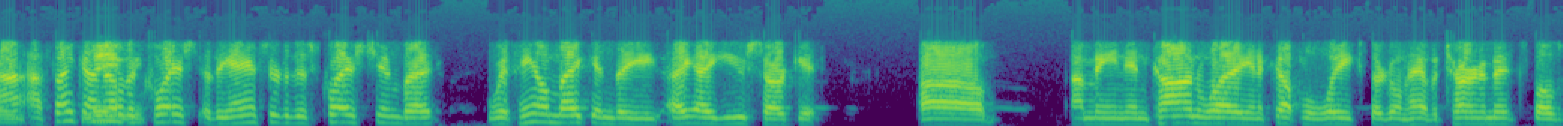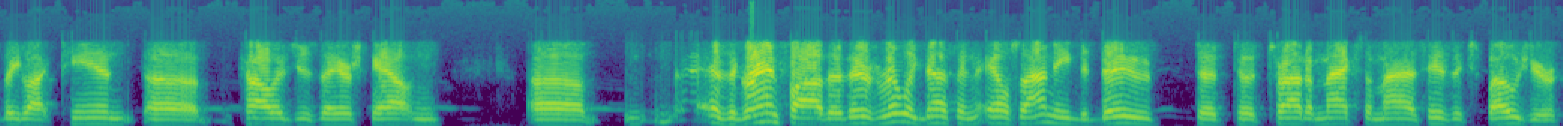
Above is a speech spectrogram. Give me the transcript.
I, I think I know the Maybe. question, the answer to this question, but with him making the AAU circuit, uh, I mean, in Conway in a couple of weeks they're going to have a tournament. It's supposed to be like ten uh, colleges there scouting. Uh, as a grandfather, there's really nothing else I need to do to to try to maximize his exposure.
